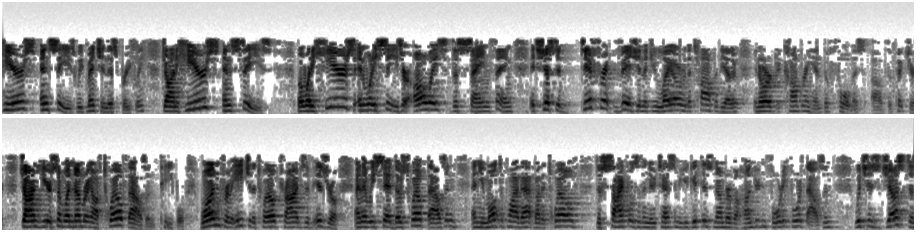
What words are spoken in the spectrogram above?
hears and sees. We've mentioned this briefly. John hears and sees but what he hears and what he sees are always the same thing. It's just a different vision that you lay over the top of the other in order to comprehend the fullness of the picture. John hears someone numbering off 12,000 people, one from each of the 12 tribes of Israel. And then we said those 12,000, and you multiply that by the 12 disciples of the New Testament, you get this number of 144,000, which is just a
